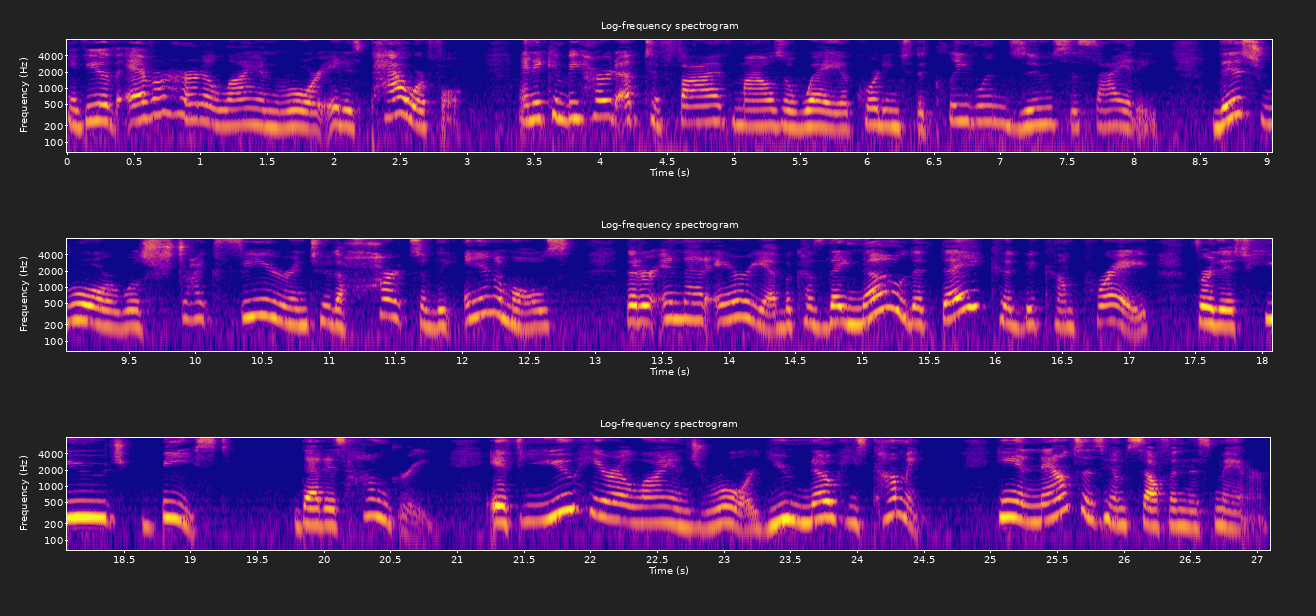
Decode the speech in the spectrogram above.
If you have ever heard a lion roar, it is powerful and it can be heard up to five miles away, according to the Cleveland Zoo Society. This roar will strike fear into the hearts of the animals that are in that area because they know that they could become prey for this huge beast that is hungry. If you hear a lion's roar, you know he's coming. He announces himself in this manner.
